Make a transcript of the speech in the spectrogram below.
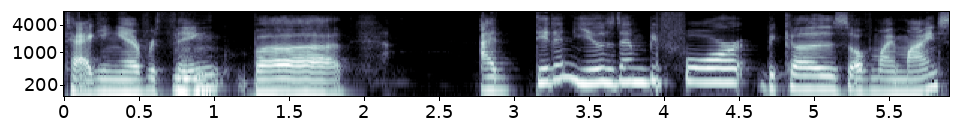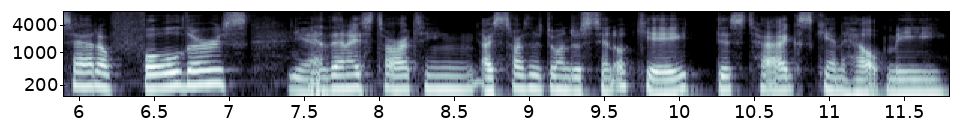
tagging everything, mm. but I didn't use them before because of my mindset of folders. Yeah. And then I starting I started to understand, okay, these tags can help me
